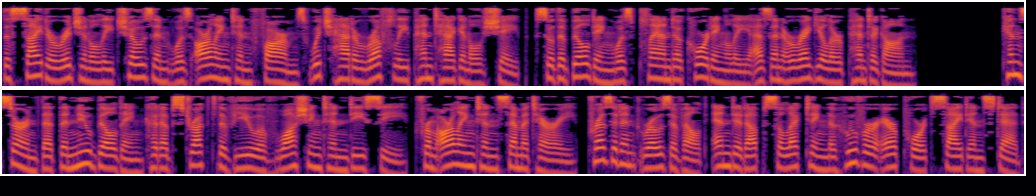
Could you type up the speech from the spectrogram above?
The site originally chosen was Arlington Farms, which had a roughly pentagonal shape, so the building was planned accordingly as an irregular pentagon. Concerned that the new building could obstruct the view of Washington, D.C., from Arlington Cemetery, President Roosevelt ended up selecting the Hoover Airport site instead.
